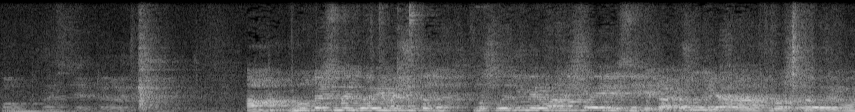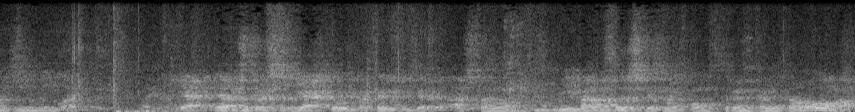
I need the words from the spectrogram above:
плотности этого дерева. Ага, ну то есть мы говорим о чем-то... Может, Владимир Иванович, вы объясните, как оно? Я просто... не- Я, я прошу прощения, я хотел прокомментировать, потому что ну, не понаслышке знаком с рынком металлолома.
